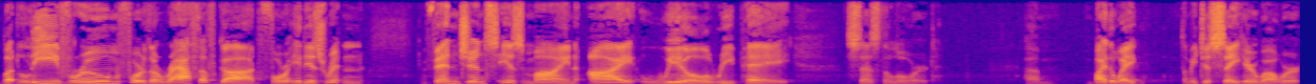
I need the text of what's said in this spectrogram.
but leave room for the wrath of God, for it is written, Vengeance is mine, I will repay, says the Lord. Um, by the way, let me just say here while we're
